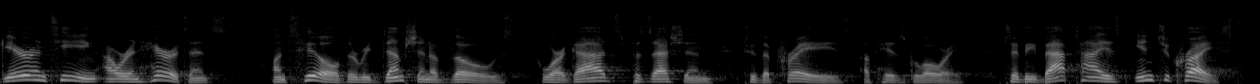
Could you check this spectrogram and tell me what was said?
guaranteeing our inheritance until the redemption of those who are God's possession to the praise of his glory. To be baptized into Christ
